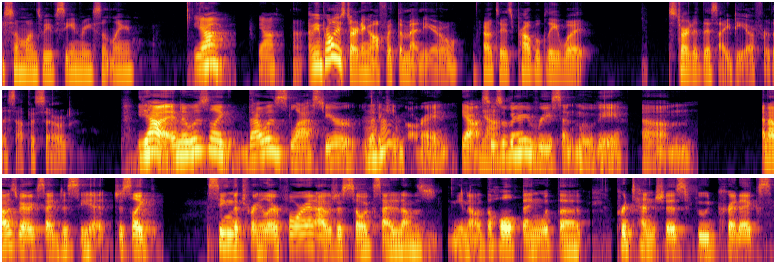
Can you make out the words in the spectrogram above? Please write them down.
some ones we've seen recently yeah i mean probably starting off with the menu i would say it's probably what started this idea for this episode. Yeah and it was like that was last year that Mhm. it came out right? Yeah, so Yeah. it was a very recent movie um and i was very excited to see it. Just like seeing the trailer for it i was just so excited. I was you know the whole thing with the pretentious food critics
